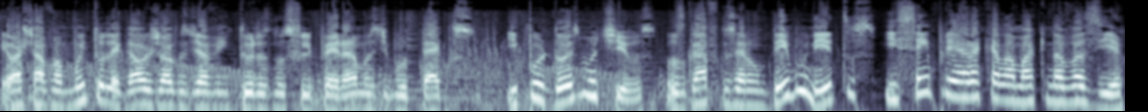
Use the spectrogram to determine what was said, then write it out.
Eu achava muito legal os jogos de aventuras nos fliperamas de botecos, e por dois motivos. Os gráficos eram bem bonitos e sempre era aquela máquina vazia,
